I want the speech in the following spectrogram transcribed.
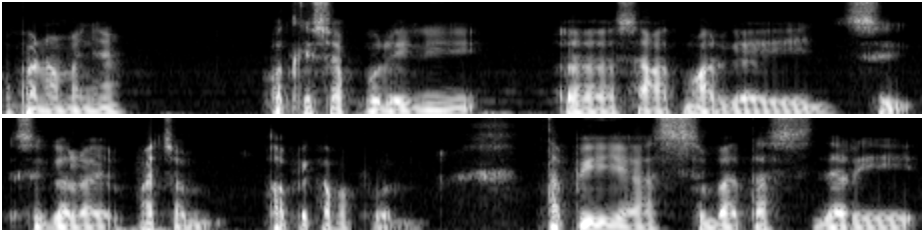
apa namanya podcast Sabkuda ini uh, sangat menghargai segala macam topik apa pun. Tapi ya sebatas dari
